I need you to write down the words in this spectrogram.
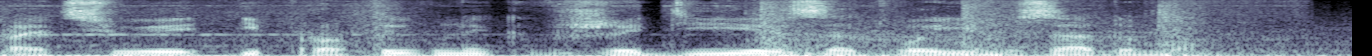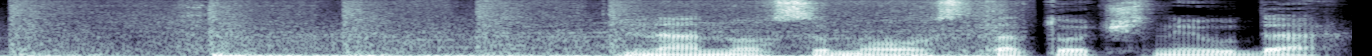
працює і противник вже діє за твоїм задумом. Наносимо остаточний удар.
